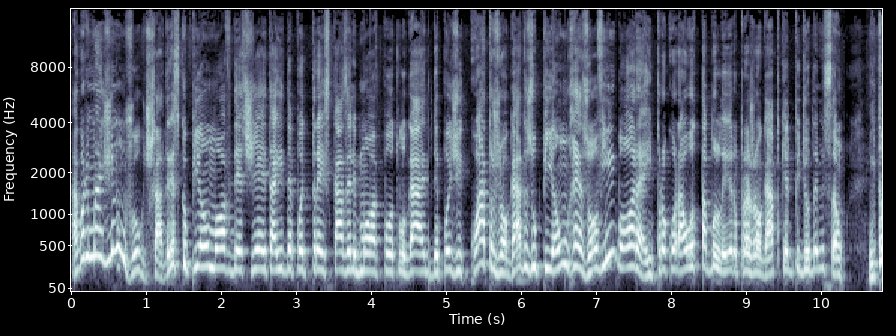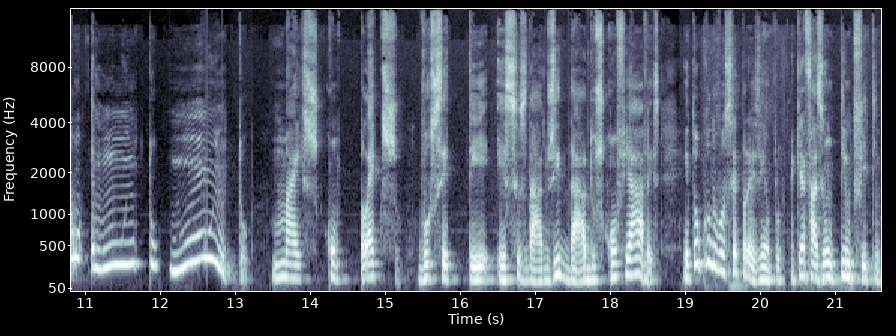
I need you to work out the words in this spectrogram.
Agora imagina um jogo de xadrez que o peão move desse jeito, aí depois de três casas ele move para outro lugar, depois de quatro jogadas o peão resolve ir embora e procurar outro tabuleiro para jogar porque ele pediu demissão. Então é muito, muito mais complexo você ter esses dados e dados confiáveis. Então, quando você, por exemplo, quer fazer um team fitting,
